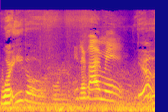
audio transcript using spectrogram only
War Eagle. Itu kami. Yeah.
